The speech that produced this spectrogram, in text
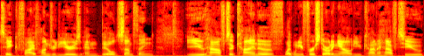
take 500 years and build something. You have to kind of like when you're first starting out, you kind of have to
